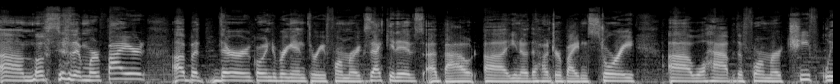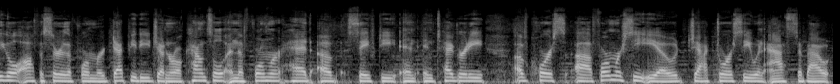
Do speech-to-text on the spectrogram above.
Um, most of them were fired, uh, but they're going to bring in three former executives about, uh, you know, the Hunter Biden story. Uh, we'll have the former chief legal officer, the former deputy general counsel, and the former head of safety and integrity. Of course, uh, former CEO Jack Dorsey, when asked about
